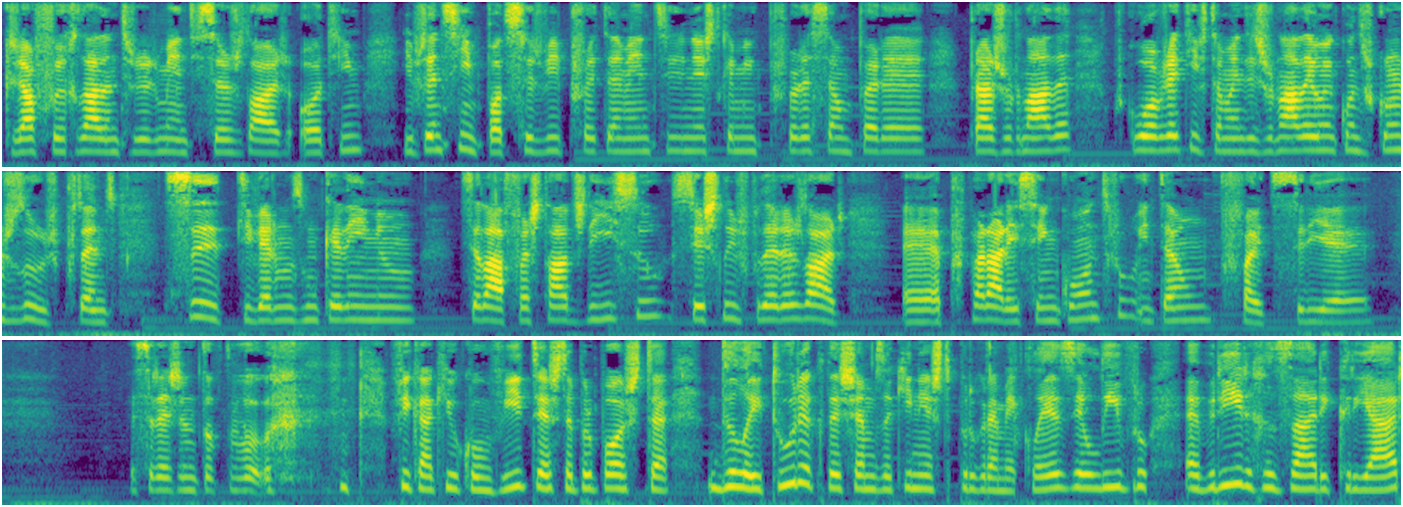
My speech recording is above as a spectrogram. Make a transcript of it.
que já foi rezado anteriormente e se ajudar, ótimo. E portanto, sim, pode servir perfeitamente neste caminho de preparação para, para a jornada, porque o objetivo também da jornada é o encontro com Jesus. Portanto, se tivermos um bocadinho, sei lá, afastados disso, se este livro puder ajudar eh, a preparar esse encontro, então perfeito, seria a cereja no topo do bolo. Fica aqui o convite, esta proposta de leitura que deixamos aqui neste programa Eclésia, o livro Abrir, Rezar e Criar,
